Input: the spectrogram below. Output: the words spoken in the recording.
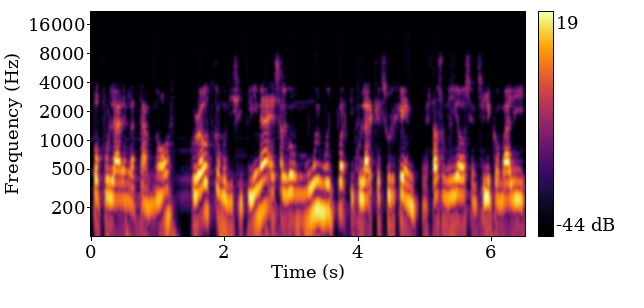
popular en la TAM, ¿no? Growth como disciplina es algo muy, muy particular que surge en, Estados Unidos, en Silicon Valley,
